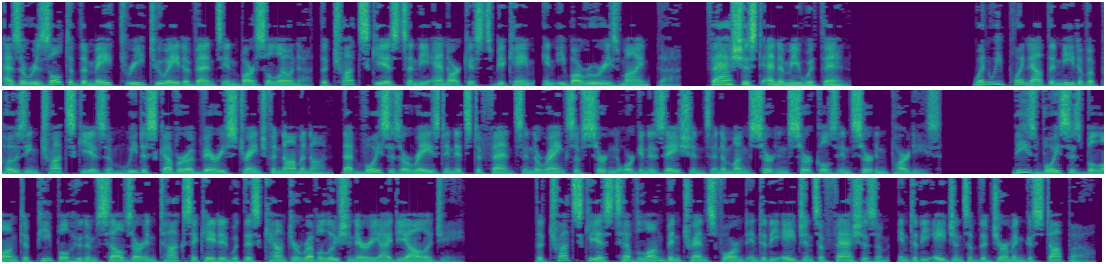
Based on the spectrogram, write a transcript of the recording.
As a result of the May 3–8 events in Barcelona, the Trotskyists and the anarchists became, in Ibarruri's mind, the «fascist enemy within», when we point out the need of opposing Trotskyism we discover a very strange phenomenon, that voices are raised in its defense in the ranks of certain organizations and among certain circles in certain parties. These voices belong to people who themselves are intoxicated with this counter-revolutionary ideology. The Trotskyists have long been transformed into the agents of fascism, into the agents of the German Gestapo.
